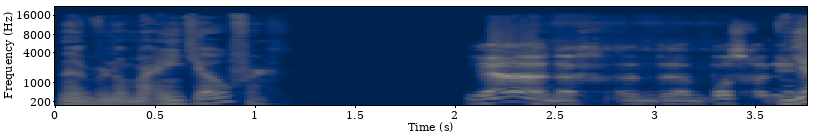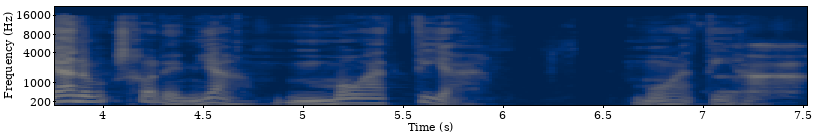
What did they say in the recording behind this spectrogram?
hebben we nog maar eentje over. Ja, de, de bosgodin. Ja, de bosgodin. Ja, Moatia. Moatia. Ah,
